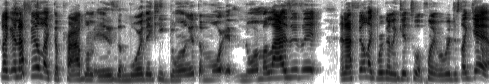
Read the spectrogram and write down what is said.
Like, and I feel like the problem is the more they keep doing it, the more it normalizes it. And I feel like we're gonna get to a point where we're just like, yeah,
